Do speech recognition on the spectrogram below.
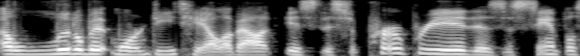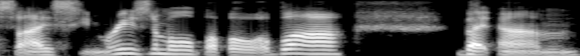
a little bit more detail about is this appropriate? Does the sample size seem reasonable? Blah, blah, blah, blah. But um,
